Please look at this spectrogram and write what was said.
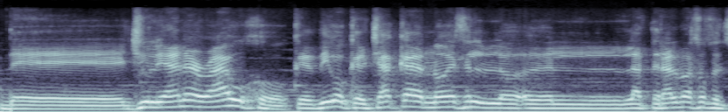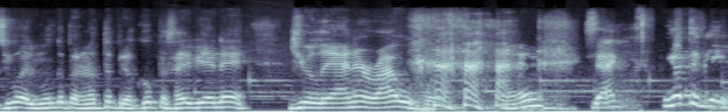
de Juliana Araujo, que digo que el Chaca no es el, lateral más ofensivo del mundo, pero no te preocupes, ahí viene Juliana Araujo. ¿eh? Fíjate que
